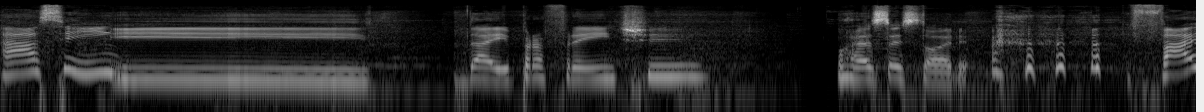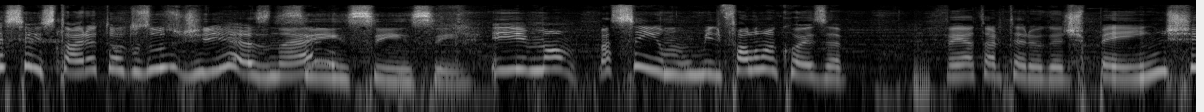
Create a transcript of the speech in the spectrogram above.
Ah, sim. E daí pra frente, o resto é história. Faz sua história todos os dias, né? Sim, sim, sim. E, assim, me fala uma coisa. Veio a tartaruga de pente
